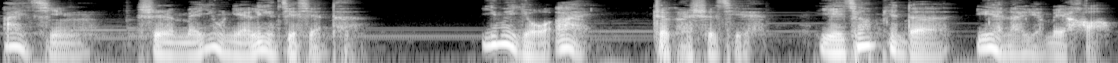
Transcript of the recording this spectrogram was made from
爱情是没有年龄界限的，因为有爱，这个世界也将变得越来越美好。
